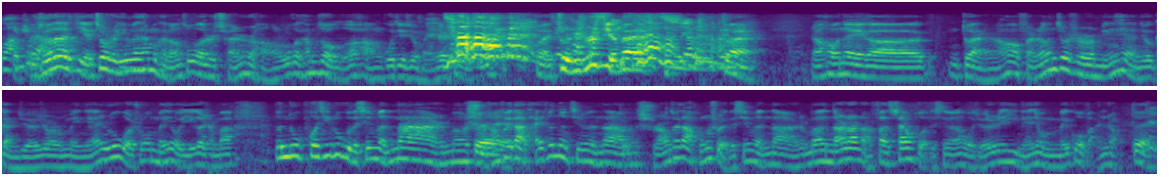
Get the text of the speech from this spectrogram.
我觉得也就是因为他们可能坐的是全日航，如果他们坐俄航，估计就没这事儿。对，准时起飞。对。然后那个对，然后反正就是明显就感觉就是每年如果说没有一个什么。温度破纪录的新闻呐，什么史上最大台风的新闻呐，史上最大洪水的新闻呐，什么哪哪哪犯山火的新闻，我觉得这一年就没过完整。对，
